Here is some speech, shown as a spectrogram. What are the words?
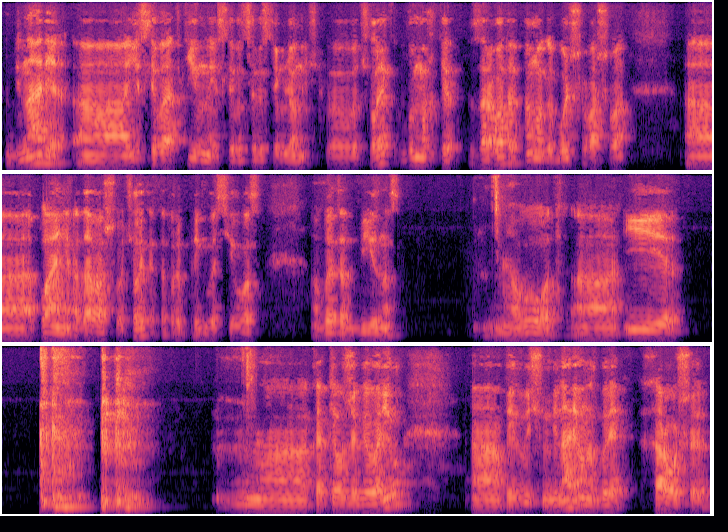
в бинаре, а, если вы активный, если вы целеустремленный э, человек, вы можете зарабатывать намного больше вашего а, планера, да, вашего человека, который пригласил вас в этот бизнес. Вот. А, и, как я уже говорил, в предыдущем бинаре у нас были хорошие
